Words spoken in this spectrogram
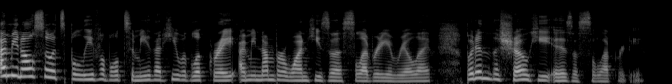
I mean, also, it's believable to me that he would look great. I mean, number one, he's a celebrity in real life, but in the show, he is a celebrity.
